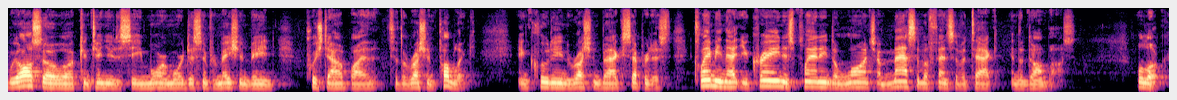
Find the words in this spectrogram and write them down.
We also uh, continue to see more and more disinformation being pushed out by, to the Russian public, including Russian-backed separatists, claiming that Ukraine is planning to launch a massive offensive attack in the Donbass. Well, look,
